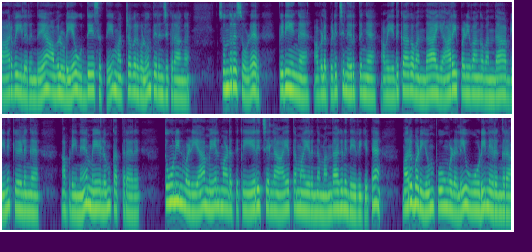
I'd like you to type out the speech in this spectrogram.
பார்வையிலிருந்து அவளுடைய உத்தேசத்தை மற்றவர்களும் தெரிஞ்சுக்கிறாங்க. சுந்தர சோழர் பிடியுங்க. அவளை பிடிச்சு நிறுத்துங்க. அவள் எதுக்காக வந்தா? யாரை பழிவாங்க வந்தா? அப்படின்னு கேளுங்க. அப்படின்னு மேலும் கத்துறாரு. தூணின் வழியாக மேல் மாடத்துக்கு ஏறி செல்ல ஆயத்தமாக இருந்த மந்தாகினி தேவி கிட்ட மறுபடியும் பூங்குழலி ஓடி நெருங்குறா.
